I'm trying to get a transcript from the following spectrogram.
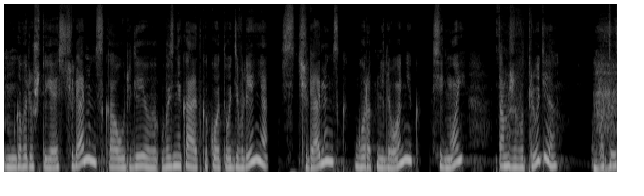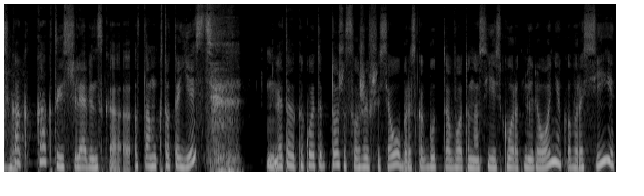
говорю, что я из Челябинска, у людей возникает какое-то удивление. Челябинск, город-миллионник, седьмой, там живут люди, а, то есть как, как ты из Челябинска? Там кто-то есть? Это какой-то тоже сложившийся образ, как будто вот у нас есть город-миллионник в России,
